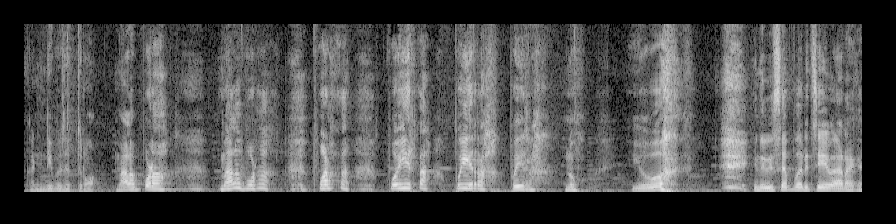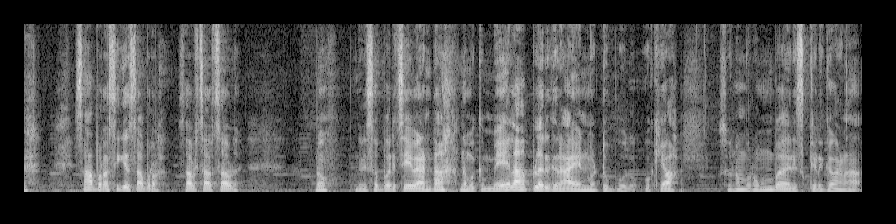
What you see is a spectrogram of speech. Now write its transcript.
கண்டிப்பாக செத்துருவான். மேலே போடா. மேலே போடா. போடா. போயிடுறா. போயிடுறா. போயிடுறா. நோ ஐயோ. இந்த விஷப்பரிச்சே வேணாங்க. சாப்பிட்றா. சீக்கிரம் சாப்பிட்றா. சாப்பிடு சாப்பிடு சாப்பிடு. நோ இந்த விஷப்பரிச்சே வேண்டாம் நமக்கு மேலாப்பில் இருக்கிற அயன் மட்டும் போதும் ஓகேவா ஸோ நம்ம ரொம்ப ரிஸ்க் எடுக்க வேணாம்.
